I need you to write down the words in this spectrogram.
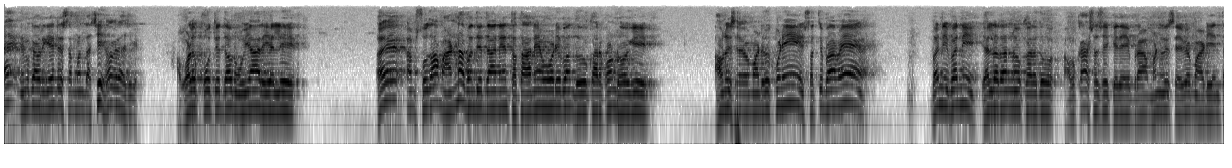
ಏ, ನಿಮ್ಗೆ ಅವ್ರಿಗೆ ಏನ್ರಿ ಸಂಬಂಧ? ಸಿ ಹೋಗ್ರಿ ಅಜಿಗೆ ಒಳಗೆ ಕೂತಿದ್ದವನು ಉಯ್ಯಾರಿಯಲ್ಲಿ. ಏ ನಮ್ಮ ಸುಧಾಮ ಅಣ್ಣ ಬಂದಿದ್ದಾನೆ ಅಂತ ತಾನೇ ಓಡಿ ಬಂದು ಕರ್ಕೊಂಡು ಹೋಗಿ. ಅವನಿಗೆ ಸೇವೆ ಮಾಡಿದ್ರು ಕುಣಿ, ಸತ್ಯಭಾಮೆ, ಬನ್ನಿ ಬನ್ನಿ. ಎಲ್ಲರನ್ನೂ ಕರೆದು ಅವಕಾಶ ಸಿಕ್ಕಿದೆ. ಬ್ರಾಹ್ಮಣರಿಗೆ ಸೇವೆ ಮಾಡಿ ಅಂತ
